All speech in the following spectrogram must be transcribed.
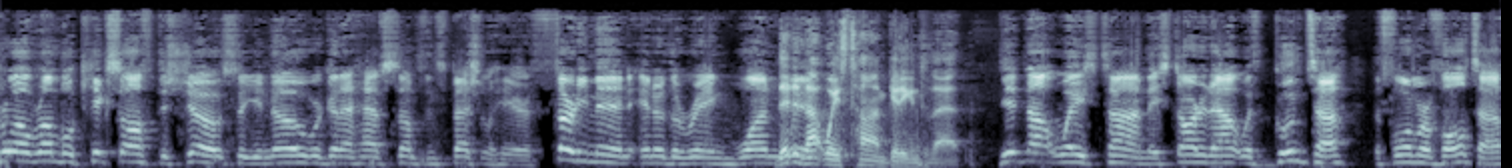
Royal Rumble kicks off the show, so you know we're going to have something special here. 30 men enter the ring. One They did not waste time getting into that. did not waste time. They started out with Gunther, the former WALTER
